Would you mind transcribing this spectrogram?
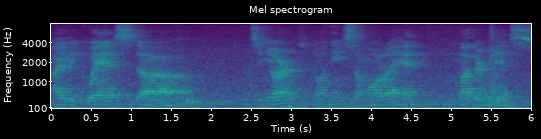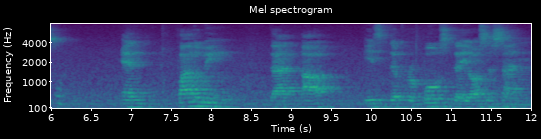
I request uh, Senor Tony Zamora and Mother Jess. And following that up is the proposed diocesan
